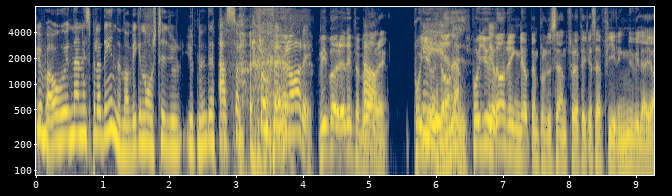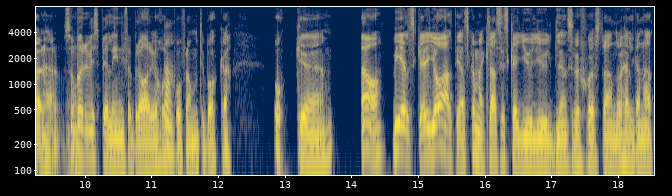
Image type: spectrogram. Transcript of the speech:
Gud vad, och när ni spelade in den då, vilken årstid gjorde ni det på? Alltså från februari. Vi började i februari. På Hela. juldagen, på juldagen ringde jag upp en producent för jag fick en feeling, nu vill jag göra det här. Så började vi spela in i februari och hållit Ja. på fram och tillbaka. Och eh, ja, vi älskar, jag har alltid älskat de här klassiska jul, jul, över sjöstrand och helga natt.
